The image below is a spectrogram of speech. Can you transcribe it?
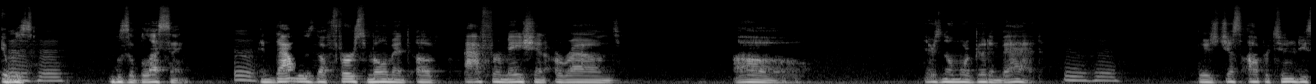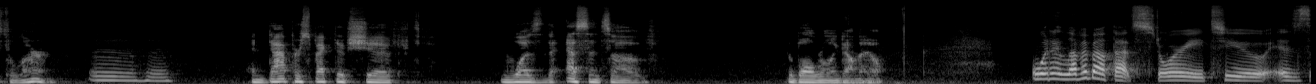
It was mm-hmm. it was a blessing. Mm. And that was the first moment of affirmation around oh, there's no more good and bad. Mm-hmm. There's just opportunities to learn. Mm-hmm. And that perspective shift was the essence of the ball rolling down the hill. What I love about that story too is,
